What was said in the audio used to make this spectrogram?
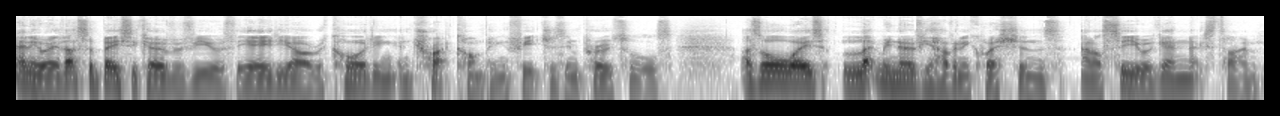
Anyway, that's a basic overview of the ADR recording and track comping features in Pro Tools. As always, let me know if you have any questions, and I'll see you again next time.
